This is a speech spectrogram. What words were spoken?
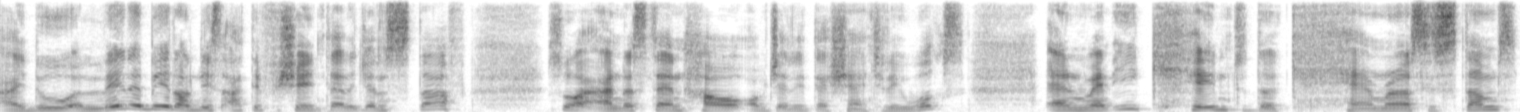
I do a little bit on this artificial intelligence stuff, so I understand how object detection actually works. And when it came to the camera systems,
